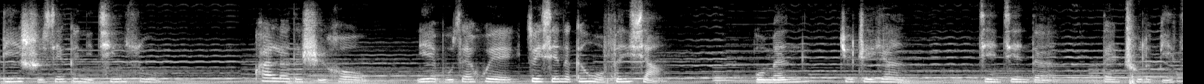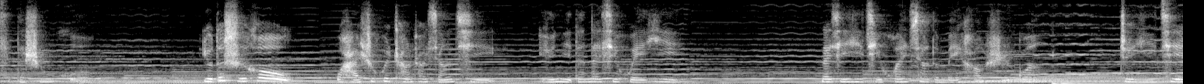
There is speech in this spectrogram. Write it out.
第一时间跟你倾诉；快乐的时候，你也不再会最先的跟我分享。我们就这样渐渐的淡出了彼此的生活。有的时候，我还是会常常想起与你的那些回忆，那些一起欢笑的美好时光。这一切，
